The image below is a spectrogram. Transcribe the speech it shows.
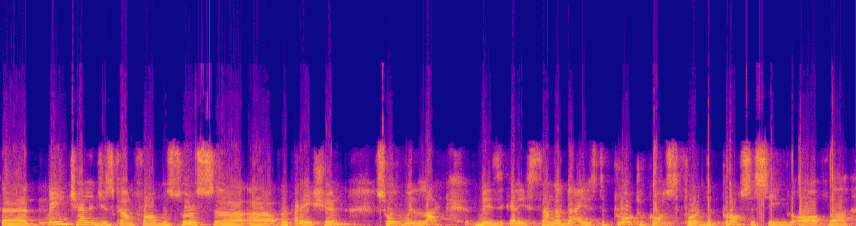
uh, main challenges come from the source uh, uh, preparation. So we lack basically standardized protocols for the processing of uh,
